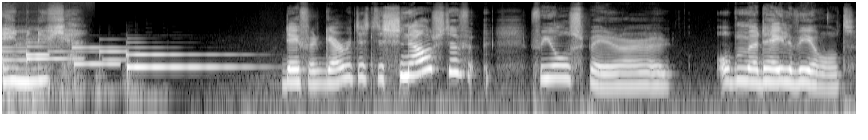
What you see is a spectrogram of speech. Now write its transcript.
één minuutje. David Garrett is de snelste vioolspeler op de hele wereld.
